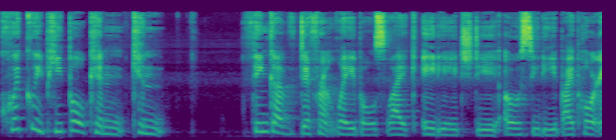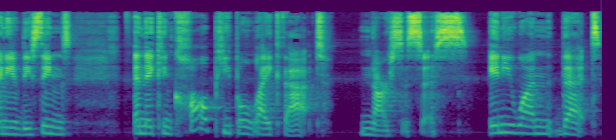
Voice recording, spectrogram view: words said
quickly people can can think of different labels like ADHD, OCD, bipolar, any of these things, and they can call people like that narcissists. Anyone that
